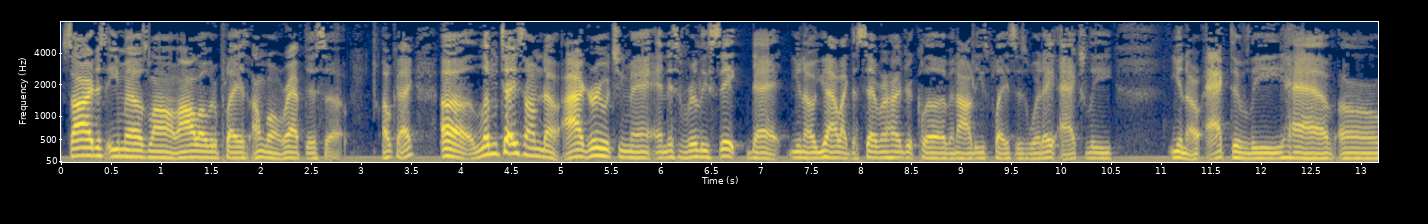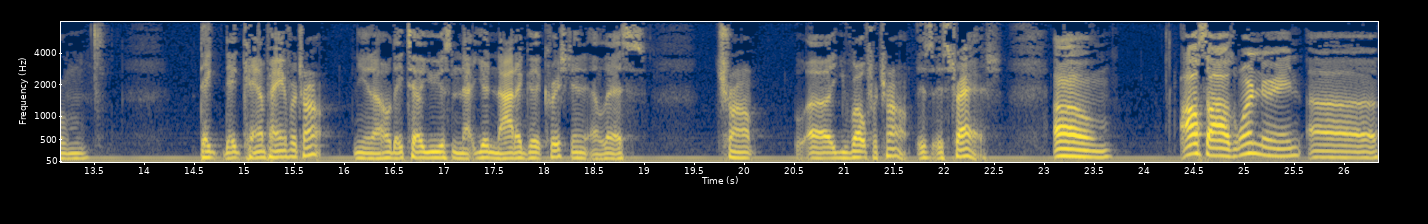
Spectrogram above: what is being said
Sorry this email is long all over the place. I'm gonna wrap this up okay. Uh let me tell you something though. I agree with you man. And it's really sick that you know you have like the 700 club and all these places where they actually you know actively have um they they campaign for trump. You know they tell you it's not you're not a good christian unless trump uh you vote for trump. It's, it's trash. Um also i was wondering uh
